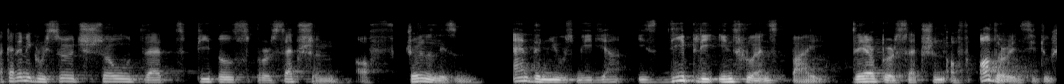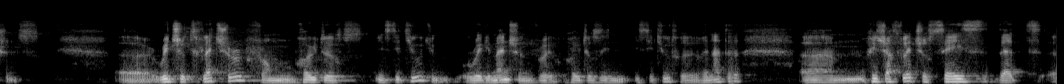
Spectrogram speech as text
academic research showed that people's perception of journalism and the news media is deeply influenced by their perception of other institutions. Uh, Richard Fletcher from Reuters Institute, you already mentioned Reuters Institute, Renate. Um, Richard Fletcher says that uh,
